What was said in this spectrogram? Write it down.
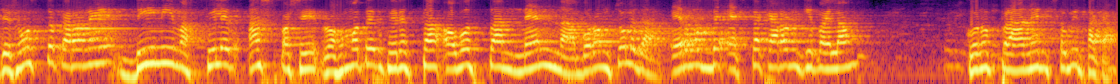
যে সমস্ত কারণে দিনই মাহফিলের আশপাশে রহমতের ফেরেস্তা অবস্থান নেন না, বরং চলে যান। এর মধ্যে একটা কারণ কি পাইলাম? কোন প্রাণের ছবি থাকা।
